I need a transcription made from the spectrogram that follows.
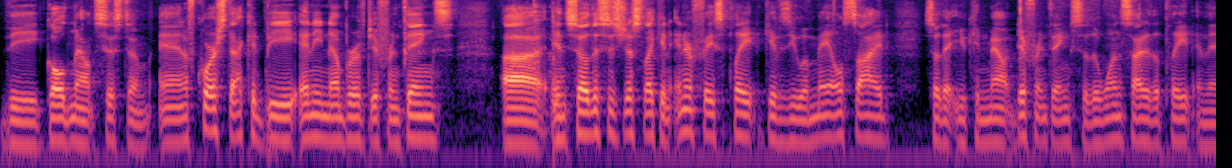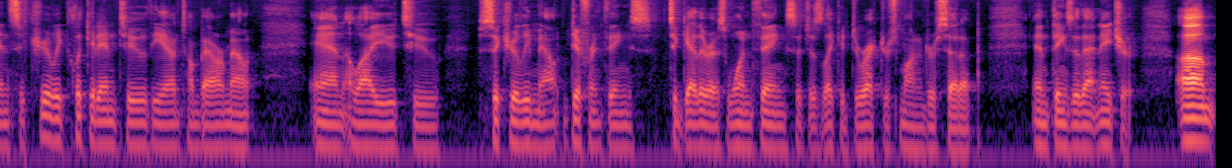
the gold mount system. And of course, that could be any number of different things. Uh, and so this is just like an interface plate, gives you a male side so that you can mount different things to the one side of the plate and then securely click it into the Anton Bauer mount and allow you to securely mount different things together as one thing, such as like a director's monitor setup and things of that nature. Um,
